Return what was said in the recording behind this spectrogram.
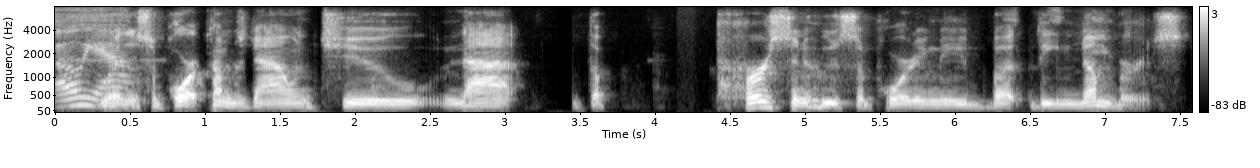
oh yeah where the support comes down to not the person who's supporting me but the numbers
